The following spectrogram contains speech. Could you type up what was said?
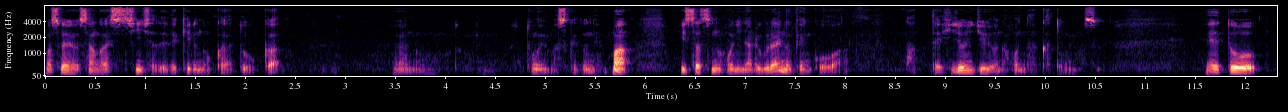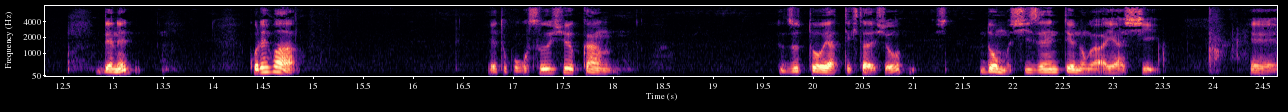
まあ、それが参加新社でできるのかどうかあのと思いますけどねまあ一冊の本になるぐらいの原稿はなって非常に重要な本なるかと思います。えっ、とでねこれは、えー、とここ数週間ずっとやってきたでしょ？どうも自然っていうのが怪しい。え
